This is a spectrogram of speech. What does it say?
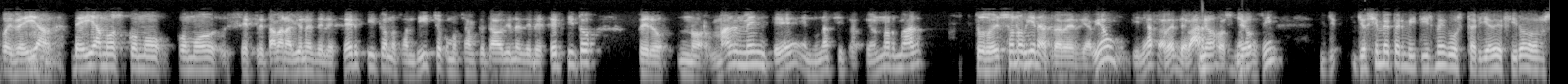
pues veíamos, veíamos cómo, cómo se fletaban aviones del ejército, nos han dicho cómo se han fletado aviones del ejército, pero normalmente, en una situación normal, todo eso no viene a través de avión, viene a través de barcos, yo, Yo, si me permitís, me gustaría deciros,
